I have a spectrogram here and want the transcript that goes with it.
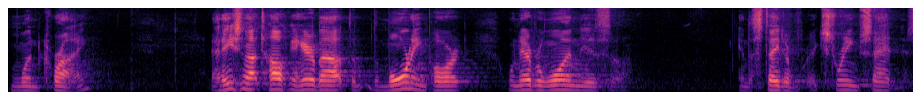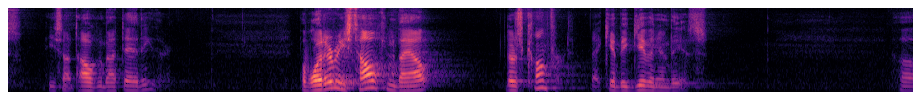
when crying. And he's not talking here about the, the mourning part whenever one is uh, in a state of extreme sadness. He's not talking about that either. But whatever he's talking about, there's comfort that can be given in this. Uh,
